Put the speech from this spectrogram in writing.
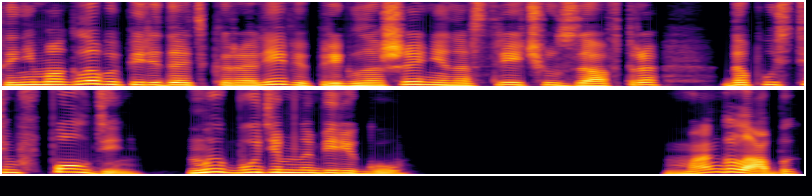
«Ты не могла бы передать королеве приглашение на встречу завтра, допустим, в полдень? Мы будем на берегу». «Могла бы».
